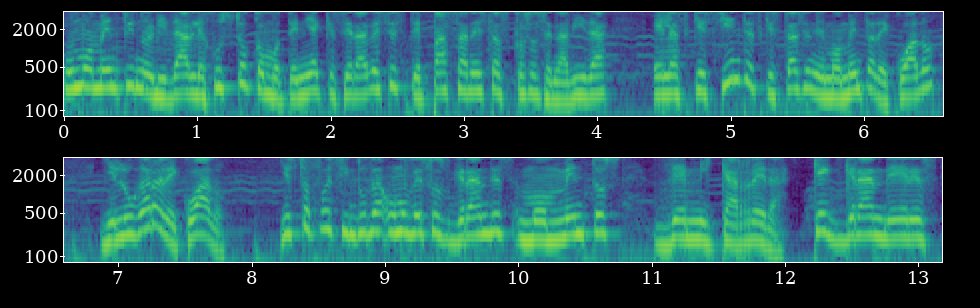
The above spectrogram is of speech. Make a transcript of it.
un momento inolvidable, justo como tenía que ser. A veces te pasan estas cosas en la vida en las que sientes que estás en el momento adecuado y el lugar adecuado. Y esto fue sin duda uno de esos grandes momentos de mi carrera. Qué grande eres,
